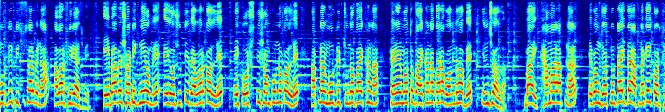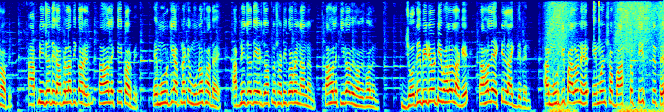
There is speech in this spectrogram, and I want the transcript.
মুরগির পিছু ছাড়বে না, আবার ফিরে আসবে। এভাবে সঠিক নিয়মে এই ওষুধটি ব্যবহার করলে, এই কোর্সটি সম্পূর্ণ করলে আপনার মুরগির চুনো পায়খানা, ফ্যানের মতো পায়খানা করা বন্ধ হবে ইনশাল্লাহ ভাই, খামার আপনার এবং যত্নটাই তাই আপনাকেই করতে হবে। আপনি যদি গাফেলাতি করেন, তাহলে কে করবে? এই মুরগি আপনাকে মুনাফা দেয়। আপনি যদি এর যত্ন সঠিকভাবে না নেন, তাহলে কীভাবে হবে বলেন? যদি ভিডিওটি ভালো লাগে, তাহলে একটি লাইক দেবেন। আর মুরগি পালনের এমন সব বাস্তব টিপস পেতে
